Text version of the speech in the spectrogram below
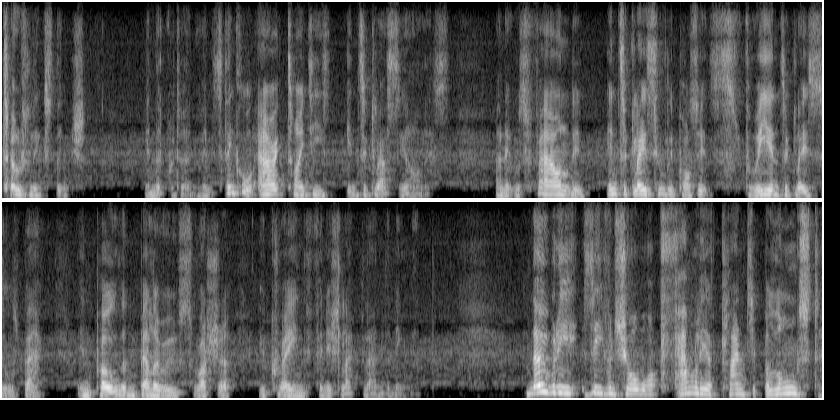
total extinction in the Quaternary? It's a thing called Aracites interglacialis, and it was found in interglacial deposits three interglacials back in Poland, Belarus, Russia, Ukraine, Finnish Lapland, and England. Nobody is even sure what family of plant it belongs to.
